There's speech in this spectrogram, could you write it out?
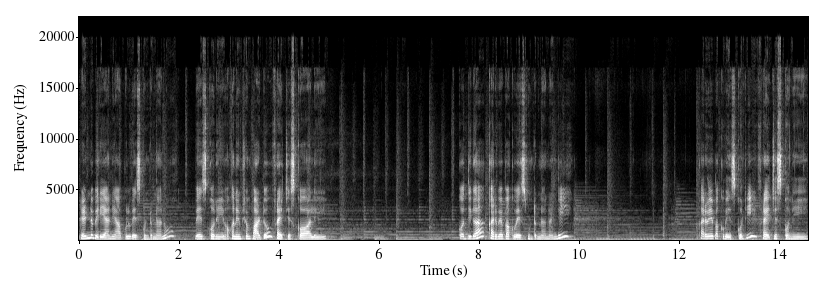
రెండు బిర్యానీ ఆకులు వేసుకుంటున్నాను. వేసుకొని ఒక నిమిషం పాటు ఫ్రై చేసుకోవాలి. కొద్దిగా కరివేపాకు వేసుకుంటున్నానండి. కరివేపాకు వేసుకొని ఫ్రై చేసుకొని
